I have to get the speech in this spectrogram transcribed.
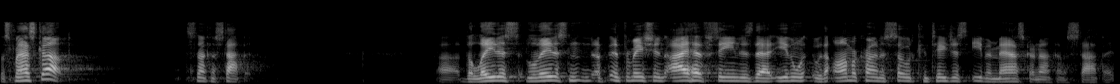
Let's mask up. It's not going to stop it. Uh, the latest, the latest information I have seen is that even with, with Omicron is so contagious, even masks are not going to stop it.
